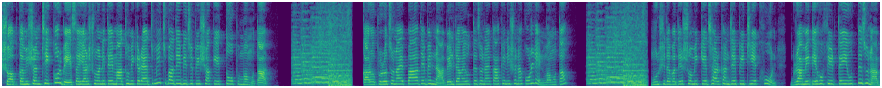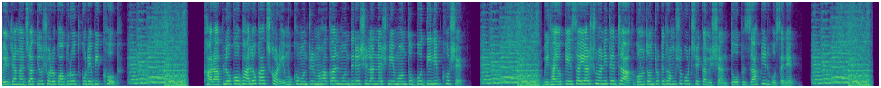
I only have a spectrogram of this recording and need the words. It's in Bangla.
সব কমিশন ঠিক করবে, এসআইআর শুনানিতে মাধ্যমিকের অ্যাডমিট বাদে বিজেপি শাকে তোপ মমতার। কারও প্ররোচনায় পা দেবেন না বেলডাঙায় উত্তেজনায় কাকে নিশানা করলেন মমতা? মুর্শিদাবাদের শ্রমিককে ঝাড়খণ্ডে পিটিয়ে খুন, গ্রামে দেহ ফিরতেই উত্তেজনা বেলডাঙ্গা জাতীয় সড়ক অবরোধ করে বিক্ষোভ। খারাপ লোকও ভালো কাজ করে, মুখ্যমন্ত্রীর মহাকাল মন্দিরের শিলান্যাস নিয়ে মন্তব্য দিলীপ ঘোষের। বিধায়ককে এসআইআর শুনানিতে ডাক, গণতন্ত্রকে ধ্বংস করছে কমিশন, তোপ জাকির হোসেনের।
